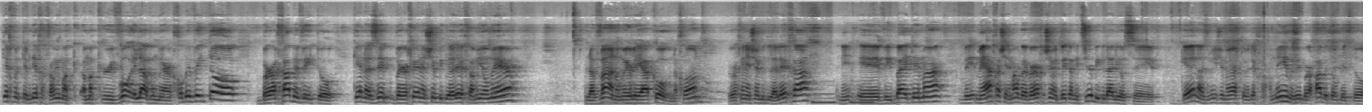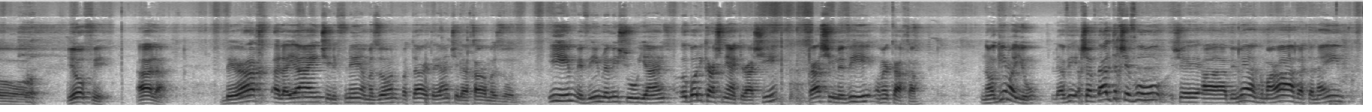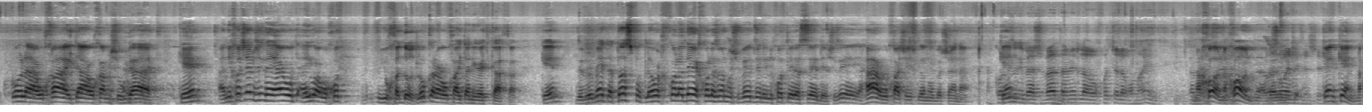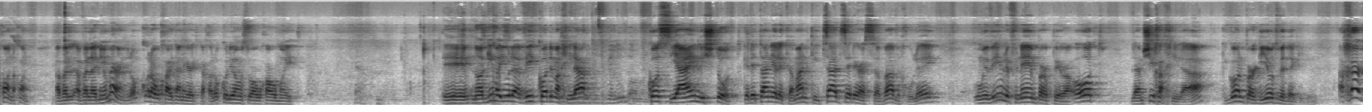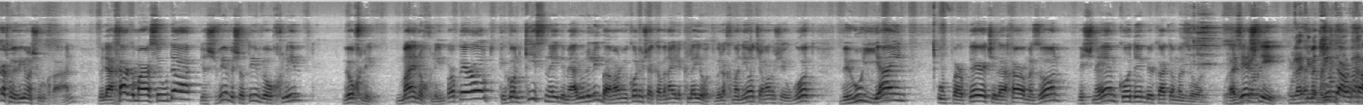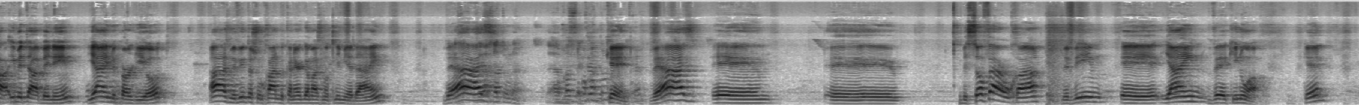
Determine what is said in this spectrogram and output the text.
תכף לתלמידי חכמים המקריבו אליו ומארחו בביתו, ברכה בביתו, כן, אז זה ברכני השם בגללך, מי אומר? לבן אומר ליעקב, נכון? ברכני השם בגללך, אה, ויבא את אמה, ומאחה שנאמר ויברך השם את בית המצרי בגלל יוסף, כן? אז מי שמארח תלמידי חכמים מביא ברכה בתוך ביתו. יופי, הלאה. בירך על היין שלפני המזון, פתר את היין שלאחר המזון. אם מביאים למישהו יין, או בואו נקרא שנייה את רש"י, רש"י מביא, אומר ככה, נוהגים היו להביא, עכשיו אל תחשבו שבימי הגמרא והתנאים כל הארוחה הייתה ארוחה משוגעת, כן? אני חושב שזה היה, היו ארוחות מיוחדות, לא כל הארוחה הייתה נראית ככה, כן? ובאמת התוספות לאורך כל הדרך כל הזמן משווה את זה להלכות ליל הסדר, שזה הארוחה שיש לנו בשנה, הכל כן? זה בהשוואה תמיד לארוחות של הרומאים. נכון, נכון, אבל, כן, כן, נכון, נכון, אבל, אבל אני אומר, לא כל ארוחה הייתה נראית ככה, לא כל יום עשו ארוחה רומאית. אה, נוהגים היו להביא קודם אכילה כוס יין לשתות, כדתניא לקמן, כיצד סדר הסבה וכולי, ומביאים לפניהם פרפראות, להמשיך אכילה, כגון פרגיות ודגים, אחר כך מביאים השולחן, ולאחר גמר הסעודה יושבים ושותים ואוכלים ואוכלים. מה הן אוכלים? פרפראות, כגון כיסני דמעלו לליבה, אמרנו מקודם שהכוונה היא לכליות, ולחמניות שאמרנו שעוגות, והוא יין ופרפרת שלאחר המזון, ושניהם קודם ברכת המזון. אז יש גם- לי, אני מתחיל את הארוחה. עם מטעבנים, יין ופרגיות, אז מביאים את השולחן וכנראה גם אז נוטלים ידיים, ואז, זה החתונה. כן, ואז אה, אה, בסוף הארוחה מביאים אה, יין וקינוח, כן?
